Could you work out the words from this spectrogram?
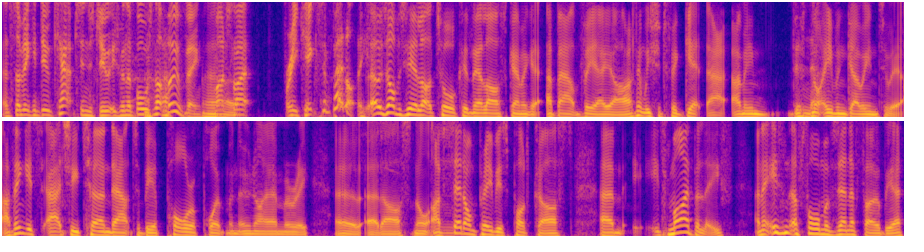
And so he can do captain's duties when the ball's not moving, much like free kicks and penalties. There was obviously a lot of talk in their last game about VAR. I think we should forget that. I mean, just not even go into it. I think it's actually turned out to be a poor appointment, Unai Emery uh, at Arsenal. I've said on previous podcasts, um, it's my belief, and it isn't a form of xenophobia,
